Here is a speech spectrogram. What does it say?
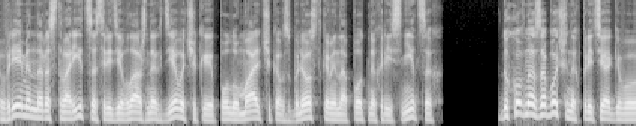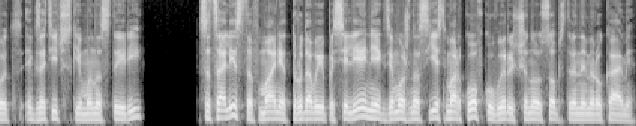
временно раствориться среди влажных девочек и полумальчиков с блестками на потных ресницах. Духовно озабоченных притягивают экзотические монастыри. Социалистов манят трудовые поселения, где можно съесть морковку, выращенную собственными руками.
